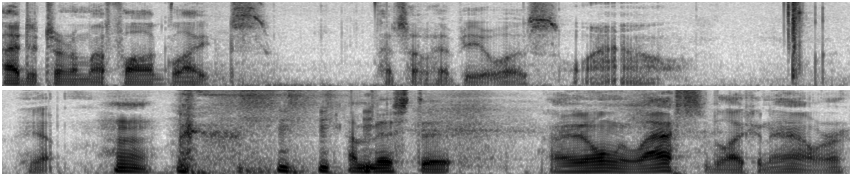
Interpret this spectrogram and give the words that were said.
I had to turn on my fog lights. That's how heavy it was. Wow. Yep. Hmm. I missed it. It only lasted like an hour,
